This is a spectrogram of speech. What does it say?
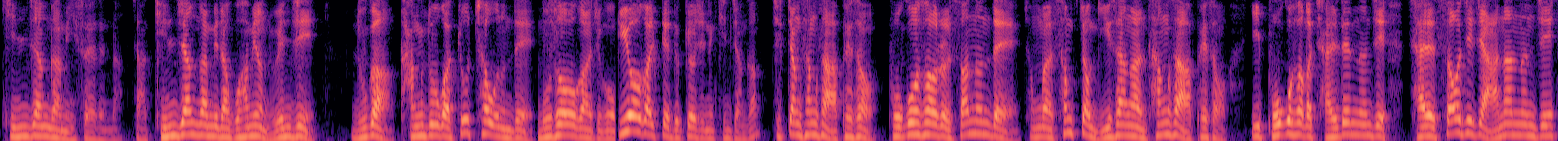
긴장감이 있어야 된다. 자 긴장감이라고 하면 왠지 누가 강도가 쫓아오는데 무서워가지고 뛰어갈 때 느껴지는 긴장감? 직장 상사 앞에서 보고서를 썼는데 정말 성격 이상한 상사 앞에서 이 보고서가 잘 됐는지 잘 써지지 않았는지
